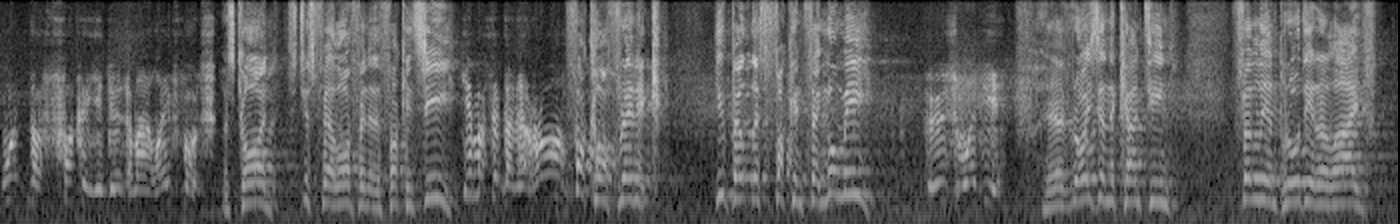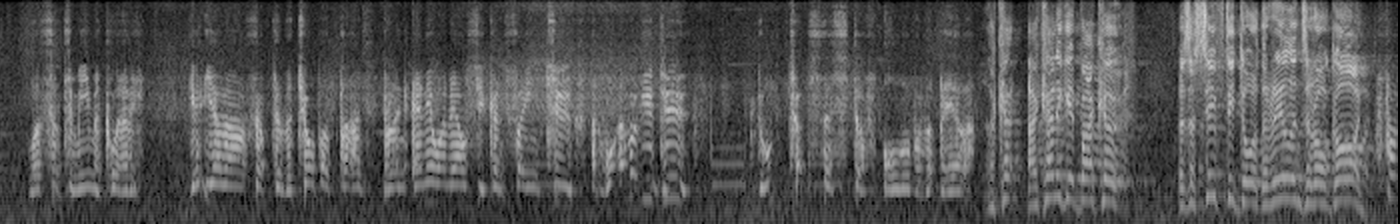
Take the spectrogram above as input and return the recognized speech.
what the fuck are you doing to my lifeboats? It's gone. It's just fell off into the fucking sea. You must have done it wrong. Fuck off, Rennick. You built this fucking thing, not me. Who's with you? Uh, Roy's in the canteen. Finlay and Brodie are alive. Listen to me, McLeary. Get your ass up to the chopper pad. Bring anyone else you can find too. And whatever you do, don't touch this stuff all over the Beira. I can't. I can't get back out. There's a safety door. The railings are all gone. For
